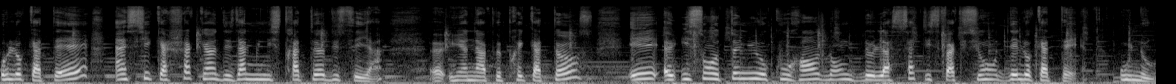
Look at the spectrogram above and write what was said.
aux locataires ainsi qu'à chacun des administrateurs du CA. Euh, il y en a à peu près 14 et euh, ils sont tenus au courant donc de la satisfaction des locataires ou non.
